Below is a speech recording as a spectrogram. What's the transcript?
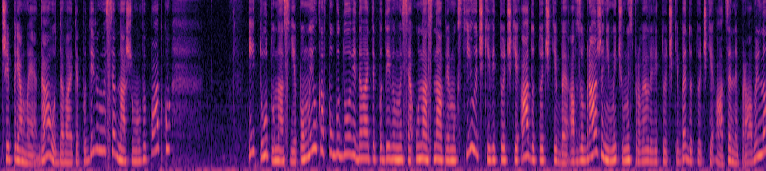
чи пряме. Да? От Давайте подивимося в нашому випадку. І тут у нас є помилка в побудові. Давайте подивимося, у нас напрямок стрілочки від точки А до точки Б, а в зображенні ми чомусь провели від точки Б до точки А. Це неправильно,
